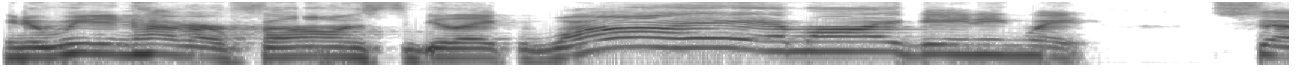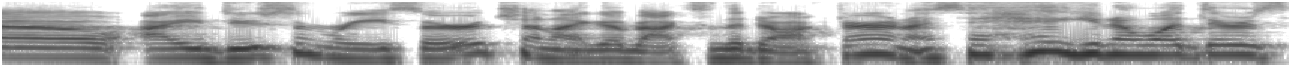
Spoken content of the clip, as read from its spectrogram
You know, we didn't have our phones to be like, why am I gaining weight? So I do some research and I go back to the doctor and I say, hey, you know what? There's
